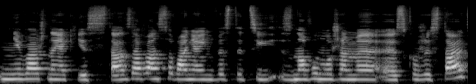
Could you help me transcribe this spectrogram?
Nieważne jaki jest stan zaawansowania inwestycji, znowu możemy e, skorzystać.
